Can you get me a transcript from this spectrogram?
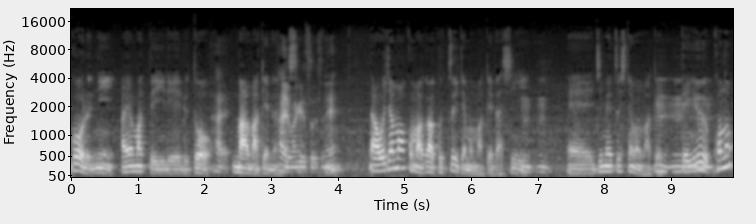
ゴールに誤って入れると、はい。まあ負けなんですはい負けそうですうん。だねからお邪魔駒がくっついても負けだし、うんうんえー自滅しても負けってうんうんいう,、うんうん。この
